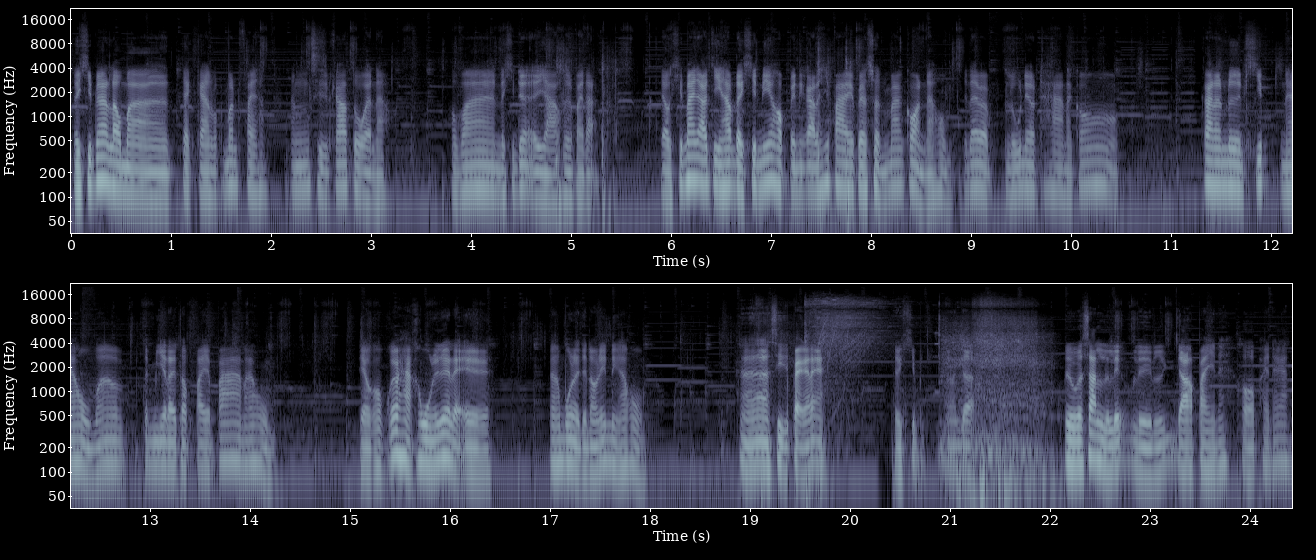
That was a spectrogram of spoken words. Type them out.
ในคลิปหน้าเรามาจัดการโปเกมอนไฟทั้งทั้ง49 ตัวนะ เพราะว่าในคลิปเนี้ยยาวเกินไปละ เดี๋ยวคลิปหน้าจะเอาจริงครับ เดี๋ยวคลิปนี้ขอเป็นการอธิบายเป็นส่วนมากก่อนนะผม จะได้แบบรู้แนวทางแล้วก็ การดำเนินคลิปนะผมว่าจะมีอะไรต่อไปบ้างนะครับผม เดี๋ยวผมก็หาข้อมูลเรื่อยๆแหละเออ ข้อมูลอาจจะน้อยนิดนึงครับผมอ่า48ก็ได้อะเดี๋ยวคลิปมันจะดูว่าสั้นหรือเล็กหรือยาวไปนะขออภัยนะกัน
